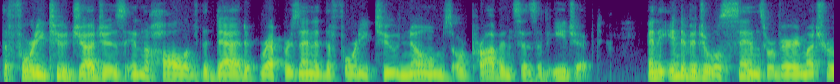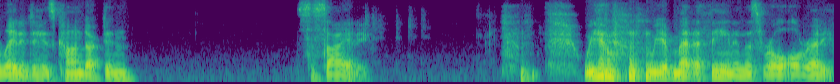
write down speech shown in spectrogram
The 42 judges in the Hall of the Dead represented the 42 nomes or provinces of Egypt, and the individual's sins were very much related to his conduct in society. we have we have met Athene in this role already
